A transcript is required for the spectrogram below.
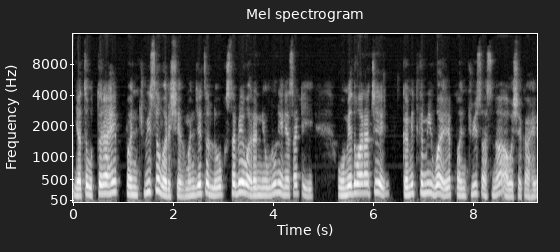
याचं उत्तर आहे पंचवीस वर्ष. म्हणजेच लोकसभेवर निवडून येण्यासाठी उमेदवाराचे कमीत कमी वय पंचवीस असणं आवश्यक आहे.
